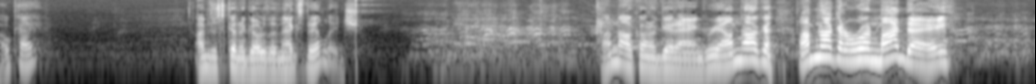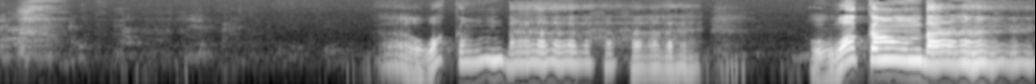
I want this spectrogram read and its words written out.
Okay. I'm just going to go to the next village. I'm not going to get angry. I'm not going I'm not going to ruin my day. Oh, walk on by. Walk on by.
